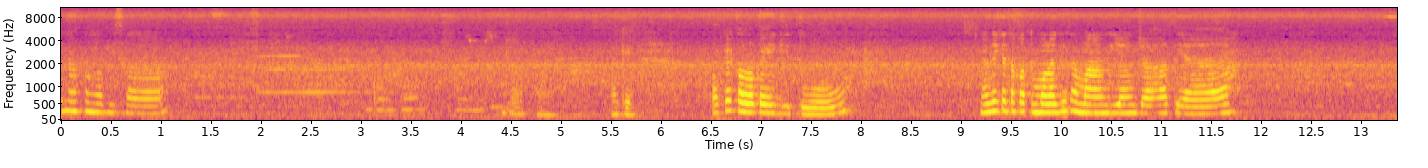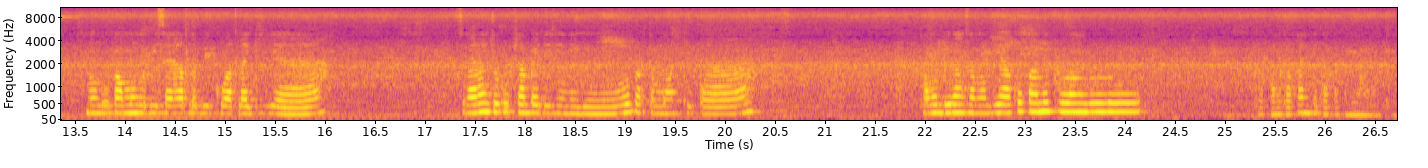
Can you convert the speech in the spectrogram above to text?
Kenapa nggak bisa? Nggak apa. Oke. Oke kalau kayak gitu. Nanti kita ketemu lagi sama Anggi yang jahat ya. Nunggu kamu lebih sehat, lebih kuat lagi ya. Sekarang cukup sampai di sini dulu pertemuan kita. Kamu bilang sama dia, aku pamit pulang dulu. Kapan-kapan kita ketemu lagi.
